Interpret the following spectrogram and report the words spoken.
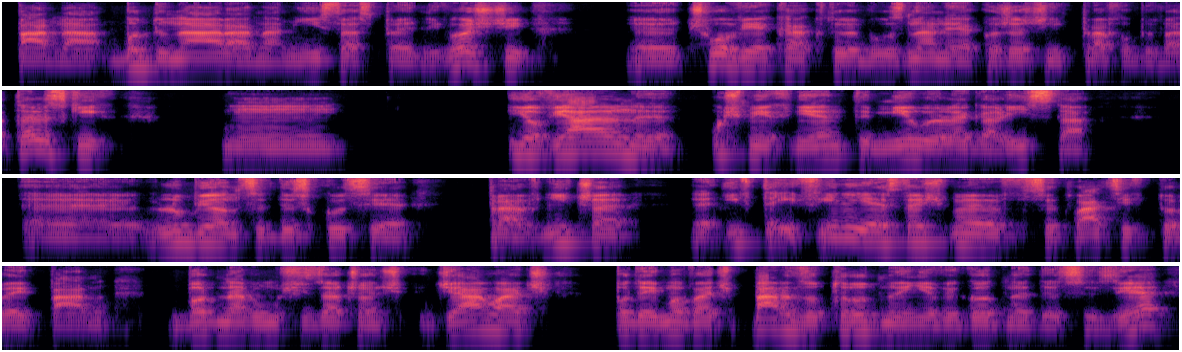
pana Bodnara na ministra sprawiedliwości, e, człowieka, który był znany jako rzecznik praw obywatelskich, mm, jowialny, uśmiechnięty, miły legalista, e, lubiący dyskusje prawnicze. E, I w tej chwili jesteśmy w sytuacji, w której pan Bodnar musi zacząć działać, podejmować bardzo trudne i niewygodne decyzje.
